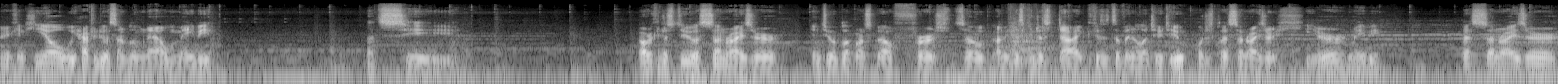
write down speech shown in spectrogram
We can heal. We have to do a Sunbloom now, maybe. Let's see. Or we can just do a Sunriser into a Bloodborne spell first. So, I mean, this can just die because it's a vanilla 2-2. We'll just play a Sunriser here, maybe? A Sunriser.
